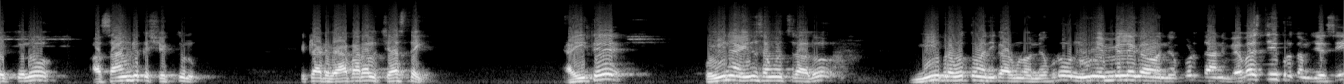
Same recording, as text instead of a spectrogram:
వ్యక్తులు అసాంఘిక శక్తులు. ఇట్లాంటి వ్యాపారాలు చేస్తాయి. అయితే పోయిన ఐదు సంవత్సరాలు మీ ప్రభుత్వం అధికారంలో ఉన్నప్పుడు నువ్వు ఎమ్మెల్యేగా ఉన్నప్పుడు దాన్ని వ్యవస్థీకృతం చేసి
